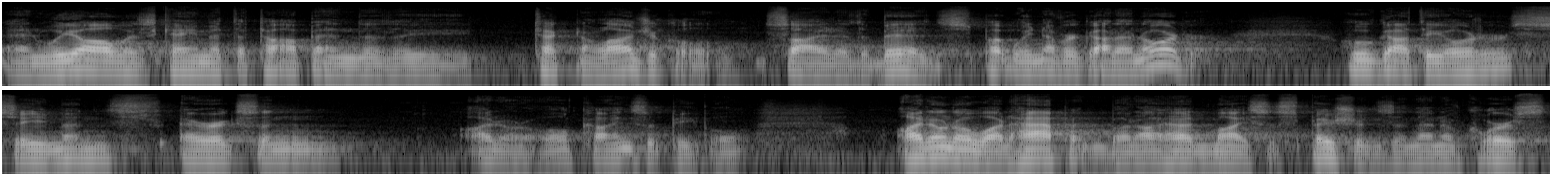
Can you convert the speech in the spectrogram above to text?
and we always came at the top end of the technological side of the bids, but we never got an order. Who got the orders? Siemens, Ericsson, I don't know, all kinds of people. I don't know what happened, but I had my suspicions. And then, of course,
